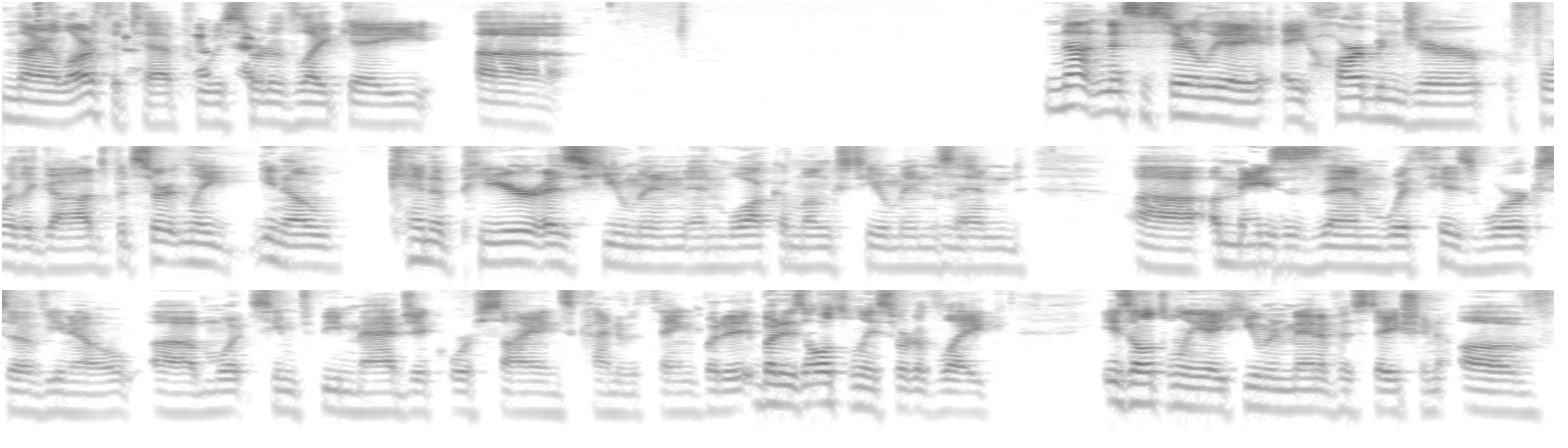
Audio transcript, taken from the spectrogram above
Nyarlathotep, who is sort of like a uh, not necessarily a, a harbinger for the gods, but certainly you know can appear as human and walk amongst humans mm-hmm. and uh, amazes them with his works of you know um, what seem to be magic or science kind of a thing but it but is ultimately sort of like is ultimately a human manifestation of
